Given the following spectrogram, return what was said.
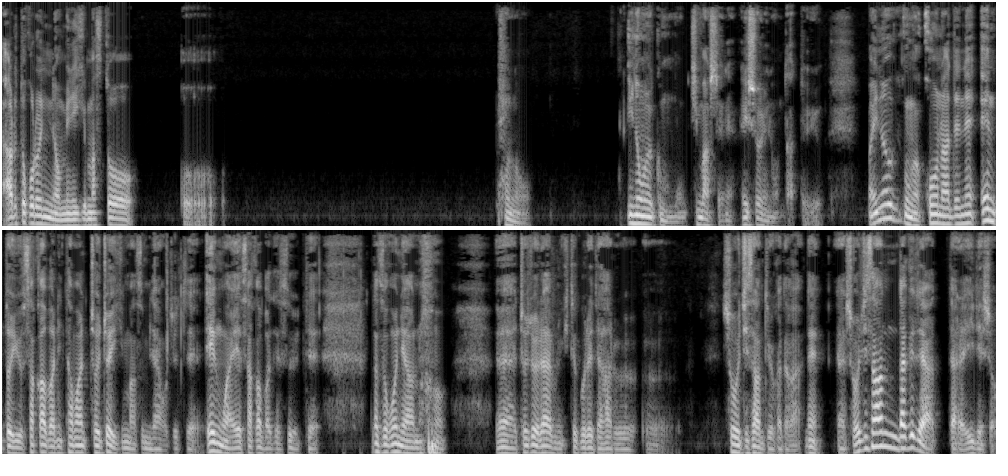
ー、あるところに飲みに行きますと、その、井上くんも来ましてね、一緒に飲んだという。まあ、井上くんがコーナーでね、縁という酒場にたまにちょいちょい行きますみたいなこと言って、縁はええ酒場ですって、そこにあの、えー、ちょいちょいライブに来てくれてはる、庄司さんという方がね、庄司さんだけじゃったらいいでしょう。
